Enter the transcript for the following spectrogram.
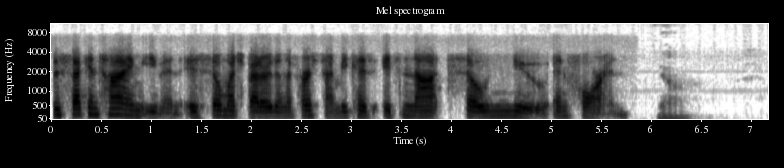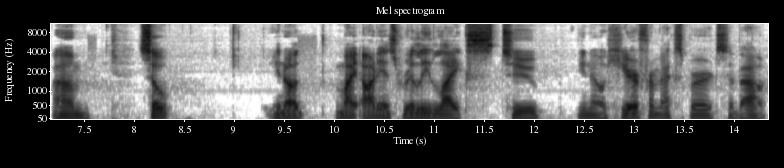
The second time even is so much better than the first time because it's not so new and foreign. Yeah. Um so you know, my audience really likes to, you know, hear from experts about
